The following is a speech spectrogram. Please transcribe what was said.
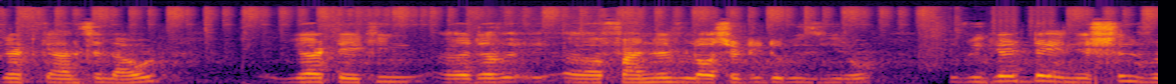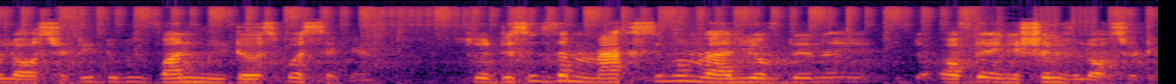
get cancelled out. We are taking uh, the uh, final velocity to be zero. So we get the initial velocity to be one meters per second. So this is the maximum value of the of the initial velocity.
